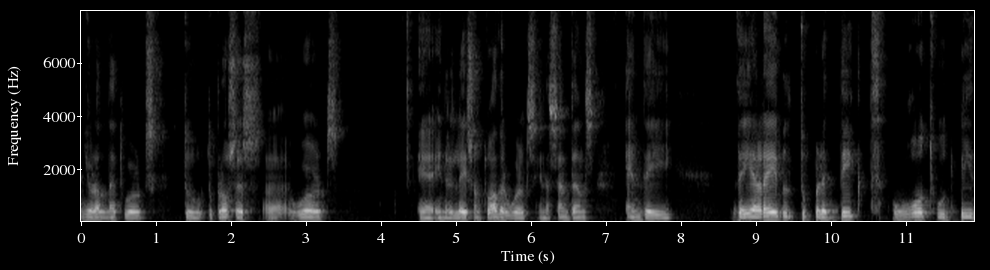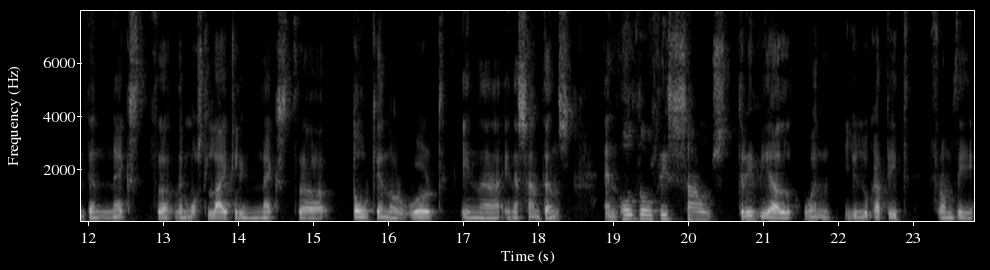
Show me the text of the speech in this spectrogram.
neural networks to, to process uh, words uh, in relation to other words in a sentence and they they are able to predict what would be the next uh, the most likely next uh, token or word in uh, in a sentence. And although this sounds trivial when you look at it from the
